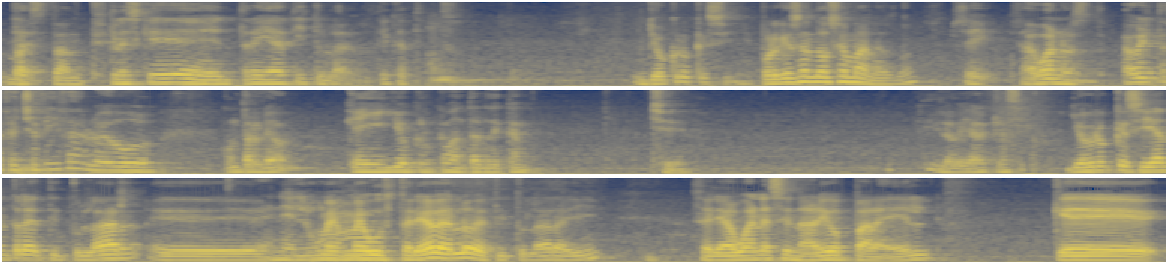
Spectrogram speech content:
Bastante. crees que entre ya titular Tecatito? Yo creo que sí. Porque es en dos semanas, ¿no? Sí, o sea, bueno, ahorita fecha FIFA, luego contra León, que ahí yo creo que va a estar de campo. Sí. Y luego ya el clásico. Yo creo que sí entra de titular. eh, En el me, me gustaría verlo de titular ahí. Sería buen escenario para él. Que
